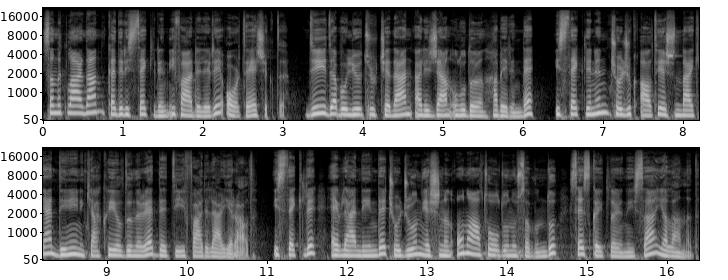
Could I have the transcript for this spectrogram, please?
sanıklardan Kadir İstekli'nin ifadeleri ortaya çıktı. DW Türkçe'den Alican Uludağ'ın haberinde İstekli'nin çocuk 6 yaşındayken dini nikah kıyıldığını reddettiği ifadeler yer aldı. İstekli evlendiğinde çocuğun yaşının 16 olduğunu savundu, ses kayıtlarını ise yalanladı.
